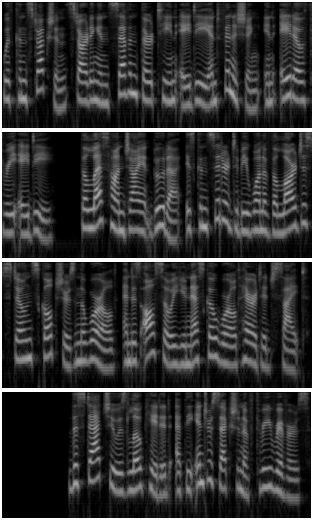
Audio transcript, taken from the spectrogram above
with construction starting in 713 AD and finishing in 803 AD. The Leshan giant Buddha is considered to be one of the largest stone sculptures in the world and is also a UNESCO World Heritage Site. The statue is located at the intersection of three rivers,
